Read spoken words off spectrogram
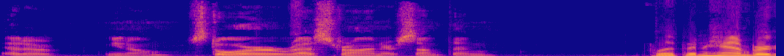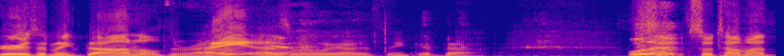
at a you know store or restaurant or something. flipping hamburgers at McDonald's, right? That's Yeah. what we got to think about. Well, so, that, so Tom, I-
